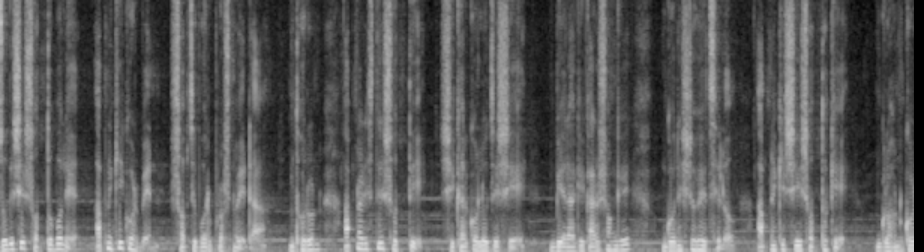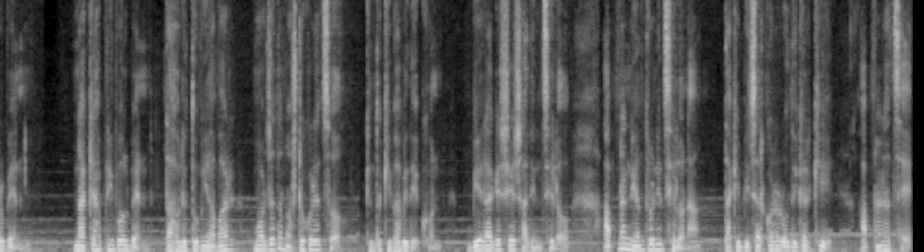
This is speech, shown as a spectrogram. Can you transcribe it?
যদি সে সত্য বলে, আপনি কি করবেন? সবচেয়ে বড় প্রশ্ন এটা। ধরুন, আপনার স্ত্রী সত্যি স্বীকার করল যে সে বিয়ের আগে কারোর সঙ্গে ঘনিষ্ঠ হয়েছিল। আপনি কি সেই সত্যকে গ্রহণ করবেন? নাকি আপনি বলবেন, তাহলে তুমি আমার মর্যাদা নষ্ট করেছ? কিন্তু কীভাবে দেখুন, বিয়ের আগে সে স্বাধীন ছিল, আপনার নিয়ন্ত্রণে ছিল না। তাকে বিচার করার অধিকার কি আপনার আছে?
